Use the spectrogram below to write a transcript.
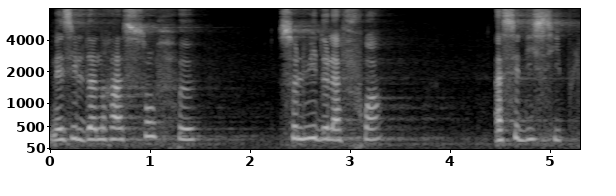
mais il donnera son feu, celui de la foi, à ses disciples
